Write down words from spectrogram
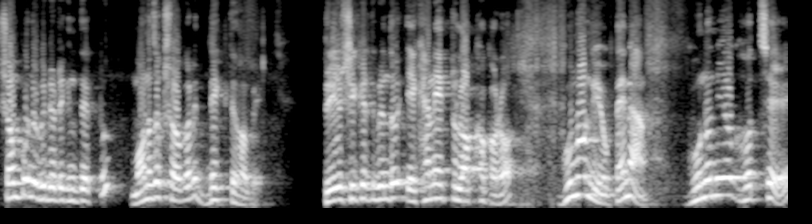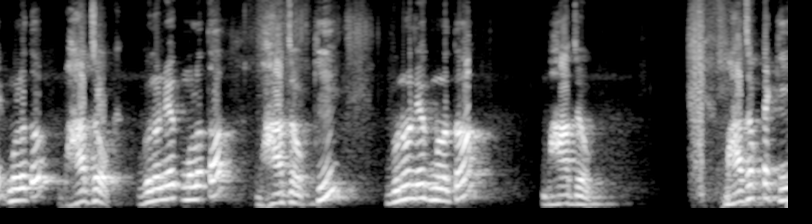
সম্পূর্ণ ভিডিওটি কিন্তু একটু মনোযোগ সহকারে দেখতে হবে। প্রিয় শিক্ষার্থীবৃন্দ, এখানে একটু লক্ষ্য করো। গুণনিয়োগ, তাই না? গুণনিয়োগ হচ্ছে মূলত ভাজক। গুণনিয়োগ মূলত ভাজক কি? গুণনিয়োগ মূলত ভাজক। ভাজকটা কি?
